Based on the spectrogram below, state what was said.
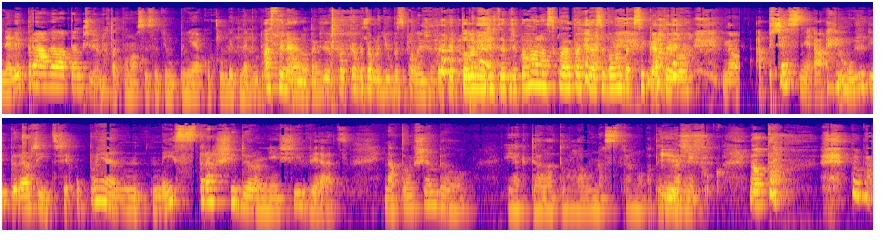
nevyprávěla ten příběh. No tak ono asi se tím úplně jako chlubit nebude. Asi ne, no, takže pak, aby tam lidi vůbec spali, že? Tak je tohle mi říct, řekla, aha, na skle, tak já si volám taxika, no. no. A přesně, a můžu ti teda říct, že úplně nejstrašidelnější věc na tom všem bylo, jak dala tu hlavu na stranu a teď Jež. na mě kouk. No to, to bylo,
